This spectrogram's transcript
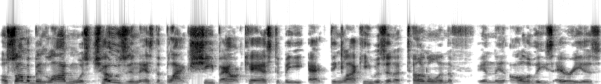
Osama bin Laden was chosen as the black sheep outcast to be acting like he was in a tunnel in the in the, all of these areas,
